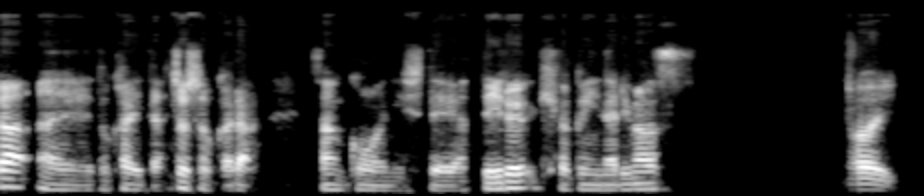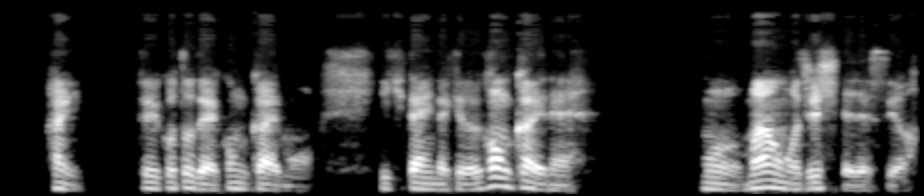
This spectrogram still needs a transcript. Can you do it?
が、えーっと、書いた著書から参考にしてやっている企画になります。はい。はい。ということで、今回も行きたいんだけど、今回ね、もう満を持してですよ。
